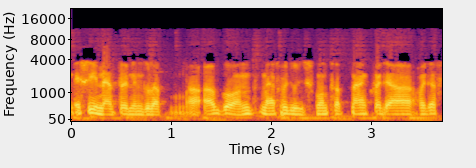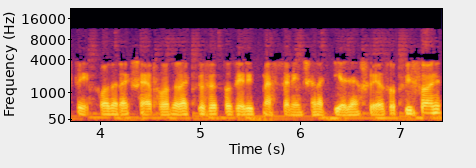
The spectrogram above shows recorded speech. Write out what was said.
és innentől indul a, a, a gond, mert hogy úgy is mondhatnánk, hogy a, hogy a stakeholderek, shareholderek között azért itt messze nincsenek kiegyensúlyozott viszony,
